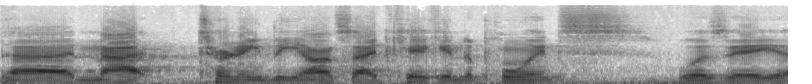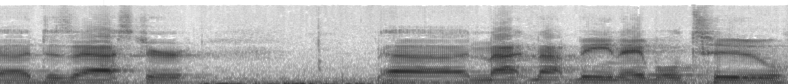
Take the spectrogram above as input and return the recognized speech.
uh, not turning the onside kick into points was a uh, disaster. not not being able to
